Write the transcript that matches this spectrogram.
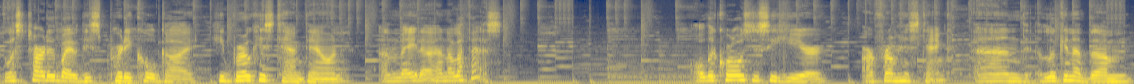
it was started by this pretty cool guy. He broke his tank down and made an LFS. All the corals you see here are from his tank, and looking at them,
